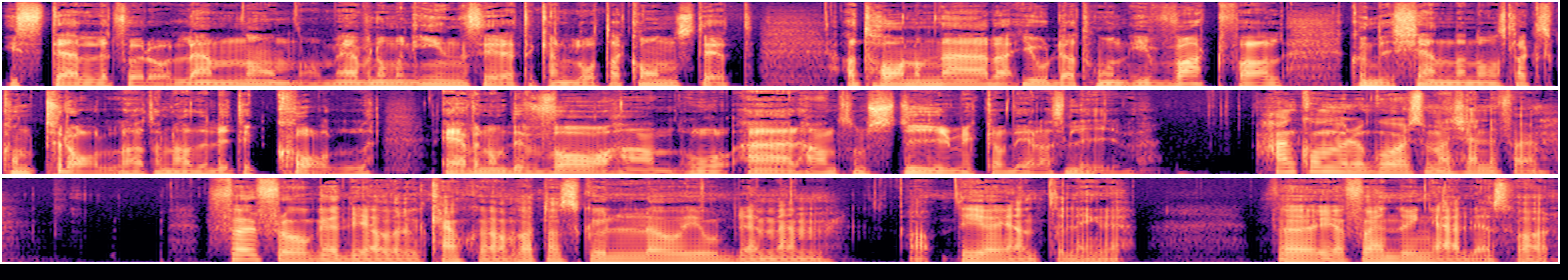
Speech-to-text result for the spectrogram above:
istället för att lämna honom. Även om hon inser att det kan låta konstigt. Att ha honom nära gjorde att hon i vart fall kunde känna någon slags kontroll. Att hon hade lite koll. Även om det var han och är han som styr mycket av deras liv. Han kommer och går som man kände för. Förr frågade jag väl kanske vart han skulle och gjorde, men ja, det gör jag inte längre. För jag får ändå inga ärliga svar.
